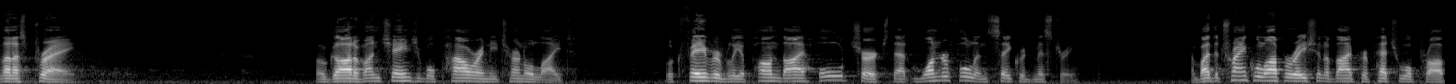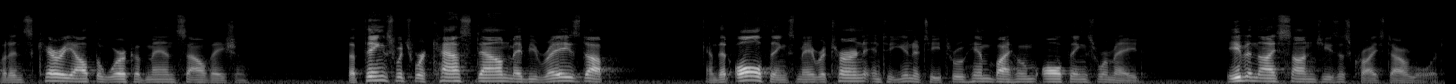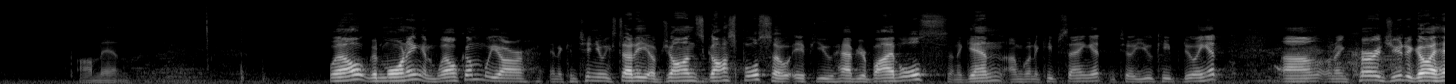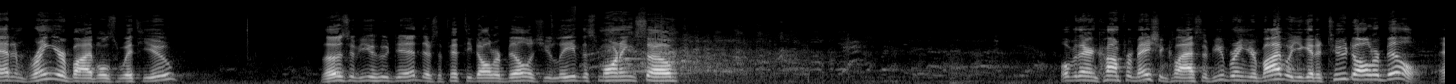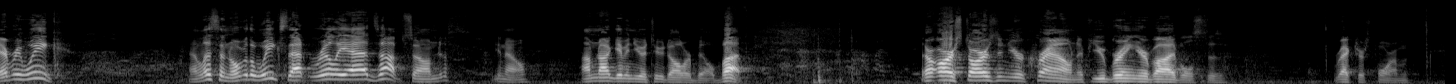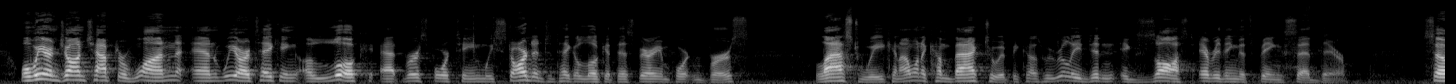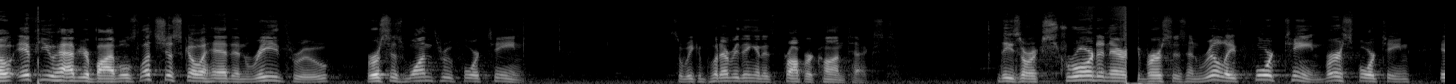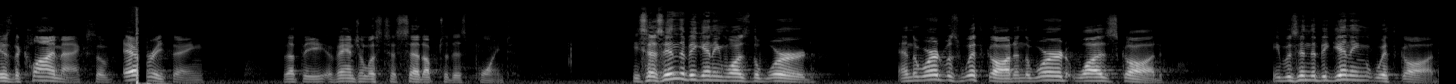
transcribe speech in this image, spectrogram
Let us pray. O God of unchangeable power and eternal light, look favorably upon thy whole church, that wonderful and sacred mystery, and by the tranquil operation of thy perpetual providence, carry out the work of man's salvation, that things which were cast down may be raised up, and that all things may return into unity through him by whom all things were made, even thy Son, Jesus Christ our Lord. Amen. Well, good morning and welcome. We are in a continuing study of John's Gospel, so if you have your Bibles, and again, I'm going to keep saying it until you keep doing it, um, I encourage you to go ahead and bring your Bibles with you. Those of you who did, there's a $50 bill as you leave this morning, so. Over there in confirmation class, if you bring your Bible, you get a $2 bill every week. And listen, over the weeks, that really adds up. So I'm just, you know, I'm not giving you a $2 bill. But there are stars in your crown if you bring your Bibles to Rector's Forum. Well, we are in John chapter 1, and we are taking a look at verse 14. We started to take a look at this very important verse last week, and I want to come back to it because we really didn't exhaust everything that's being said there. So if you have your Bibles, let's just go ahead and read through verses 1 through 14 so we can put everything in its proper context. These are extraordinary verses, and really 14, verse 14, is the climax of everything that the evangelist has said up to this point. He says, In the beginning was the Word, and the Word was with God, and the Word was God. He was in the beginning with God.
